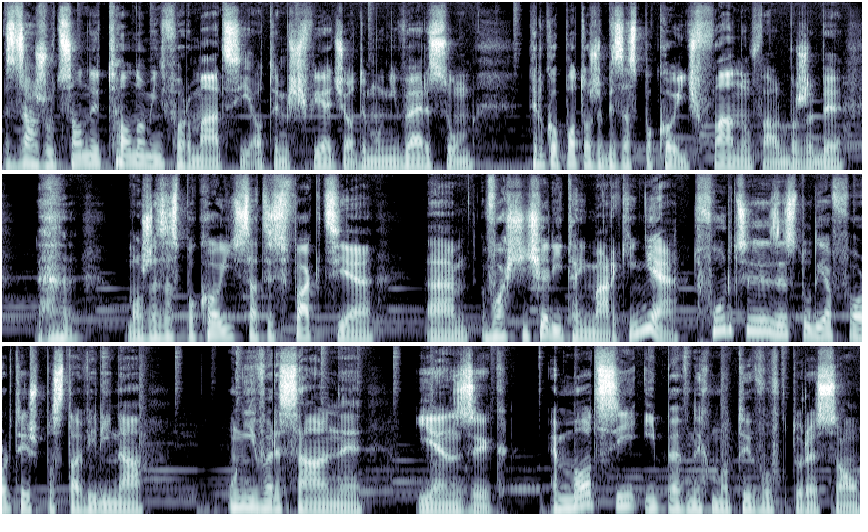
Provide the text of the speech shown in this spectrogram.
zarzucony toną informacji o tym świecie, o tym uniwersum, tylko po to, żeby zaspokoić fanów albo żeby może zaspokoić satysfakcję właścicieli tej marki. Nie. Twórcy ze studia Fortish postawili na uniwersalny język emocji i pewnych motywów, które są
